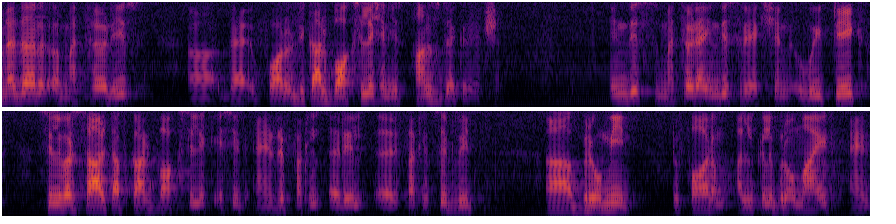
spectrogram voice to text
Another uh, method is uh, for decarboxylation is Hunsdike reaction. In this method, in this reaction, we take silver salt of carboxylic acid and reflux uh, it with bromine to form alkyl bromide and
